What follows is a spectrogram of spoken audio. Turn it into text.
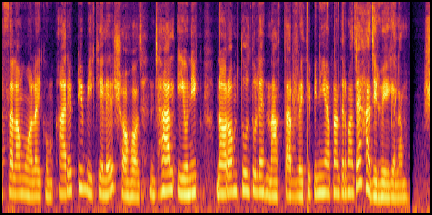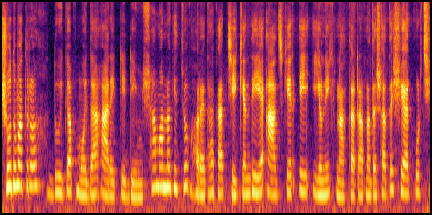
আসসালামু আলাইকুম। আরেকটি বিকেলের সহজ, ঝাল, ইউনিক, নরম, তুলতুলে নাস্তার রেসিপি নিয়ে আপনাদের মাঝে হাজির হয়ে গেলাম। শুধুমাত্র দুই কাপ ময়দা আর একটি ডিম, সামান্য কিছু ঘরে থাকা চিকেন দিয়ে আজকের এই ইউনিক নাস্তাটা আপনাদের সাথে শেয়ার করছি।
